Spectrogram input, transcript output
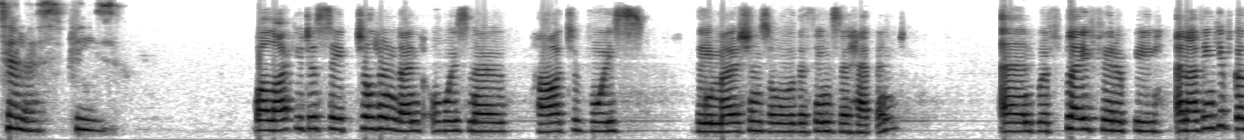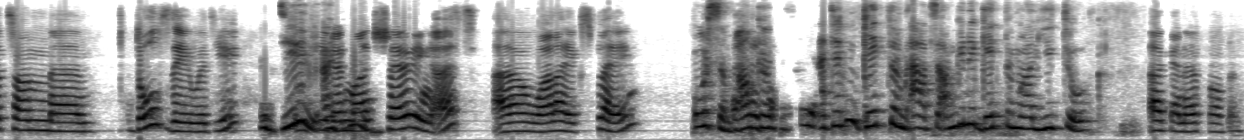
Tell us, please. Well, like you just said, children don't always know how to voice the emotions or the things that happened. And with play therapy, and I think you've got some um, dolls there with you. I do. If you I don't do. mind showing us uh, while I explain. Awesome. I'll go. I didn't get them out, so I'm going to get them while you talk. Okay, no problem.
